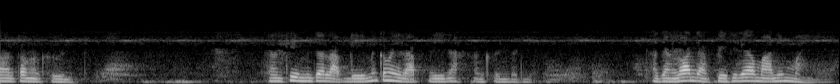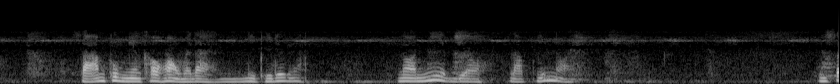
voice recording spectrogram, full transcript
นอนตอนกลางคืนทันที่มันจะหลับดีมันก็ไม่หลับดีนะกลางคืนก็ดีถ้าอย่างร้อนอย่างปีที่แล้วมานี่ใหม่สามทุ่มยังเข้าห้องไม่ได้ นี่พีดึกนะนอนนีบเดียว หลับนิดหน่อยส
